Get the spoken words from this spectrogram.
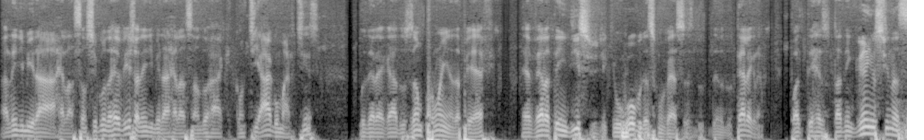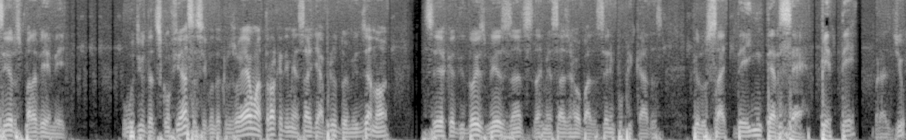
Além de mirar a relação, segundo a revista, além de mirar a relação do hacker com Tiago Martins, o delegado Zampronha da PF revela ter indícios de que o roubo das conversas do, do, do Telegram pode ter resultado em ganhos financeiros para Vermelho. O motivo da desconfiança, segundo a Cruzoé, é uma troca de mensagens de abril de 2019, cerca de dois meses antes das mensagens roubadas serem publicadas pelo site The Intercept PT Brasil,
